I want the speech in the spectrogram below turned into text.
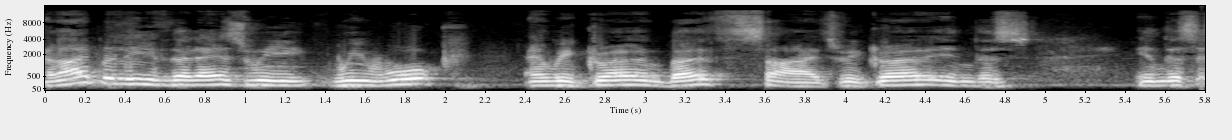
And I believe that as we, we walk and we grow on both sides, we grow in this, in this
